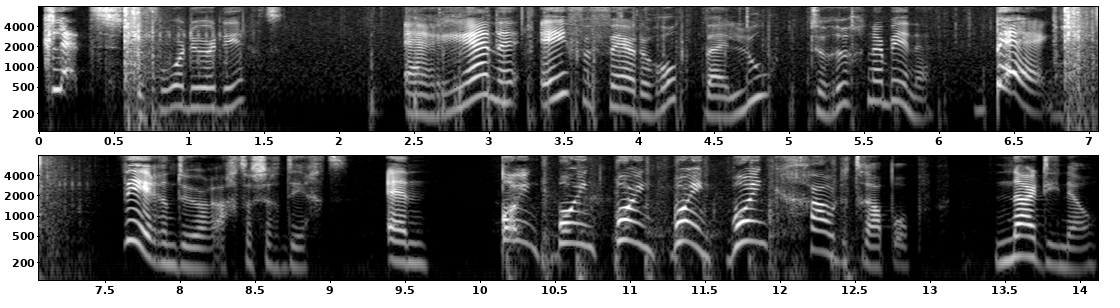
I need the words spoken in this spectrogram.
Klets de voordeur dicht. En rennen even verderop bij Lou terug naar binnen. Bang! Weer een deur achter zich dicht. En boink, boink, boink, boink, boink, gouden trap op. Naar Dino.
